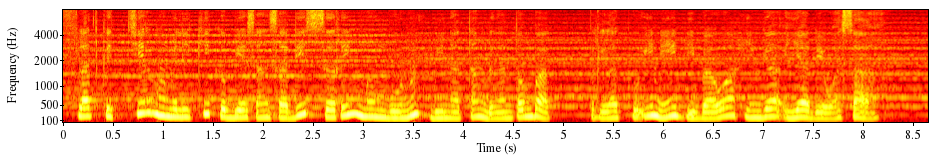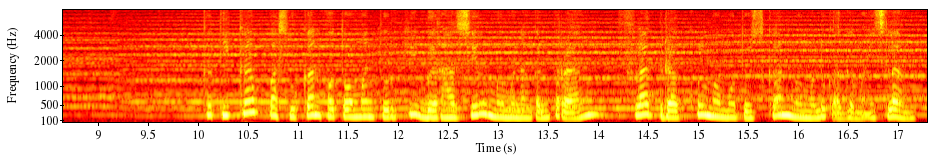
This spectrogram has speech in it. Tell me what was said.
Vlad kecil memiliki kebiasaan sadis sering membunuh binatang dengan tombak. Perilaku ini dibawa hingga ia dewasa. Ketika pasukan Ottoman Turki berhasil memenangkan perang, Vlad Dracul memutuskan memeluk agama Islam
